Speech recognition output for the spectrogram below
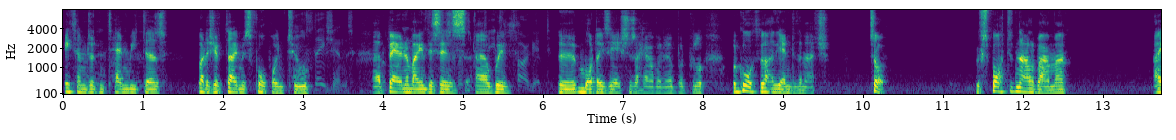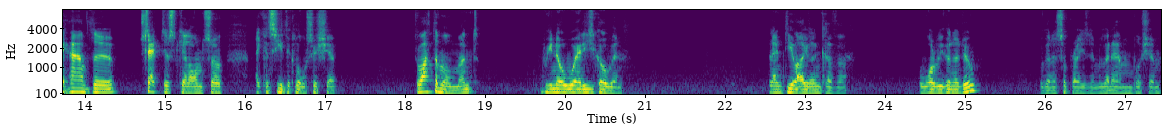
810 meters. Rudder shift time is 4.2. Uh, bearing in mind this is uh, with the modifications I have on her, but we'll we'll go through that at the end of the match. So, We've spotted an Alabama. I have the sector skill on, so I can see the closest ship. So at the moment, we know where he's going. Plenty of island cover. But what are we going to do? We're going to surprise him. We're going to ambush him.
